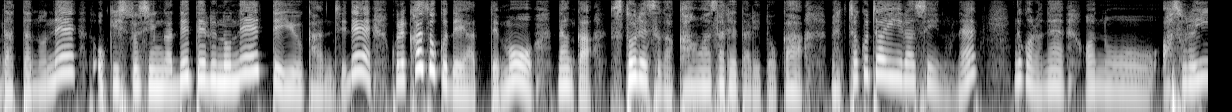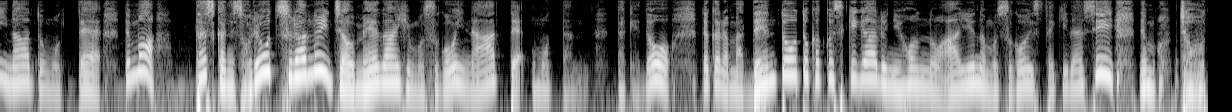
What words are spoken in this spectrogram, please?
だったのねオキシトシンが出てるのねっていう感じでこれ家族でやってもなんかストレスが緩和されたりとかめちゃくちゃいいらしいのね。だからねあのー、あそれいいなと思って。でまあ確かにそれを貫いちゃうメーガン妃もすごいなって思ったんだけどだからまあ伝統と格式がある日本のああいうのもすごい素敵だしでもちょっ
